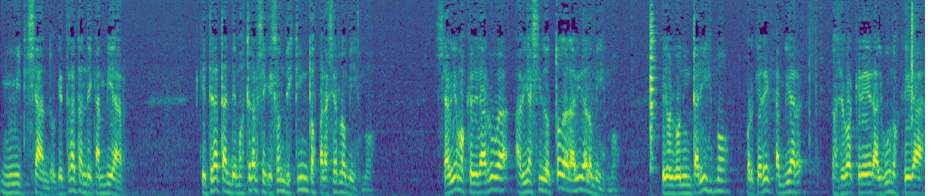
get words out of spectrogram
mimetizando, que tratan de cambiar, que tratan de mostrarse que son distintos para hacer lo mismo. Sabíamos que de la Rúa había sido toda la vida lo mismo, pero el voluntarismo, por querer cambiar, nos llevó a creer algunos que era,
